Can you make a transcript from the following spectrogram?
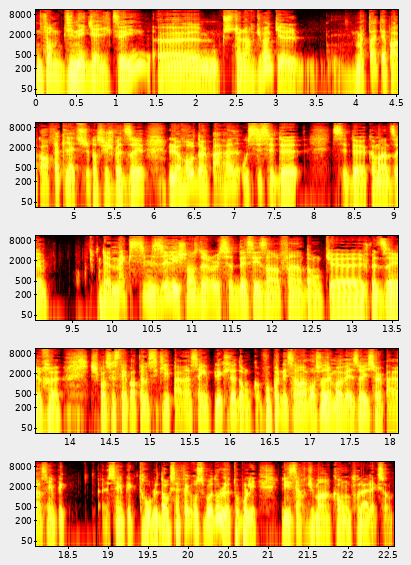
une forme d'inégalité. Euh, c'est un argument que ma tête n'est pas encore faite là-dessus parce que je veux dire, le rôle d'un parent aussi, c'est de, c'est de, comment dire, de maximiser les chances de réussite de ses enfants. Donc, euh, je veux dire, euh, je pense que c'est important aussi que les parents s'impliquent. Là, donc, faut pas nécessairement avoir ça d'un mauvais œil si un parent s'implique euh, s'implique trop. Donc, ça fait grosso modo le tout pour les, les arguments contre, là, Alexandre.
